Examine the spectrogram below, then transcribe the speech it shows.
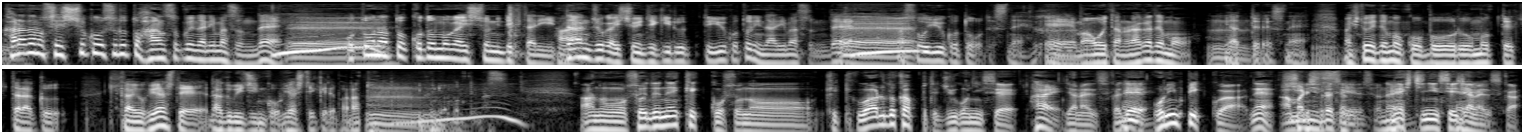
体の接触をすると反則になりますんで、大人と子供が一緒にできたり、男女が一緒にできるっていうことになりますんで、まあ、そういうことをですね、えーまあ、大分の中でもやってですね、まあ、一人でもこうボールを持っていただく機会を増やして、ラグビー人口を増やしていければなというふうに思っています。あのそれでね、結構その、結局、ワールドカップって15人制じゃないですか、はい、で、オリンピックはね、あんまり知られてない、ね、7人制じゃないですか、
